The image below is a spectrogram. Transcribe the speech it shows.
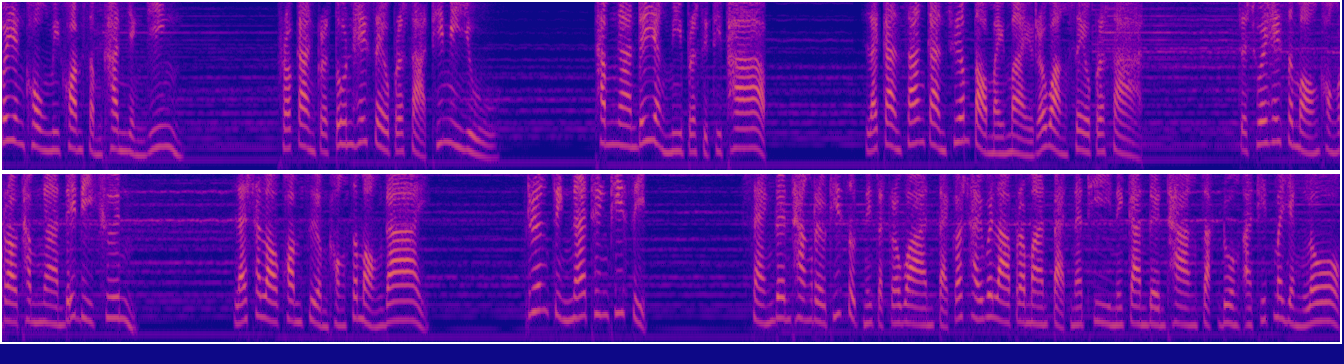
ก็ยังคงมีความสำคัญอย่างยิ่ง เพราะการกระตุ้นให้เซลล์ประสาทที่มีอยู่ทำงานได้อย่างมีประสิทธิภาพ และการสร้างการเชื่อมต่อใหม่ ๆ ระหว่างเซลล์ประสาท จะช่วยให้สมองของเราทำงานได้ดีขึ้น และชะลอความเสื่อมของสมองได้ เรื่องจริงน่าทึ่งที่สิบแสงเดินทางเร็วที่สุดในจักรวาล แต่ก็ใช้เวลาประมาณ 8 นาทีในการเดินทางจากดวงอาทิตย์มายังโลก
